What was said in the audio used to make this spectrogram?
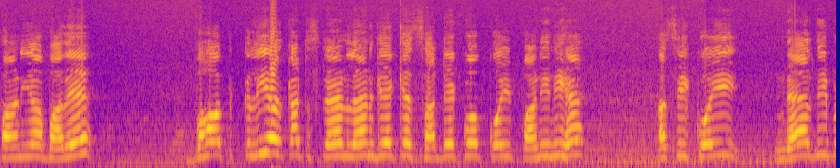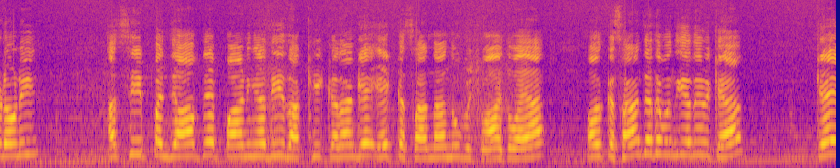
ਪਾਣੀਆਂ ਬਾਰੇ ਬਹੁਤ ਕਲੀਅਰ ਕੱਟ ਸਟੈਂਡ ਲੈਣਗੇ ਕਿ ਸਾਡੇ ਕੋਲ ਕੋਈ ਪਾਣੀ ਨਹੀਂ ਹੈ, ਅਸੀਂ ਕੋਈ ਨਹਿਰ ਨਹੀਂ ਬਣਾਉਣੀ, ਅਸੀਂ ਪੰਜਾਬ ਦੇ ਪਾਣੀਆਂ ਦੀ ਰਾਖੀ ਕਰਾਂਗੇ, ਇਹ ਕਿਸਾਨਾਂ ਨੂੰ ਵਿਸ਼ਵਾਸ ਦਿਵਾਇਆ ਔਰ ਕਿਸਾਨ ਜਥੇਬੰਦੀਆਂ ਨੇ ਵੀ ਕਿਹਾ ਕਿ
